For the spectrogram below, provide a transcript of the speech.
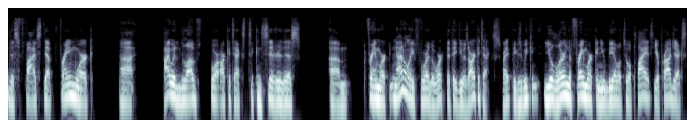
this five step framework. Uh, I would love for architects to consider this um, framework not only for the work that they do as architects, right? Because we can you'll learn the framework and you'll be able to apply it to your projects.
